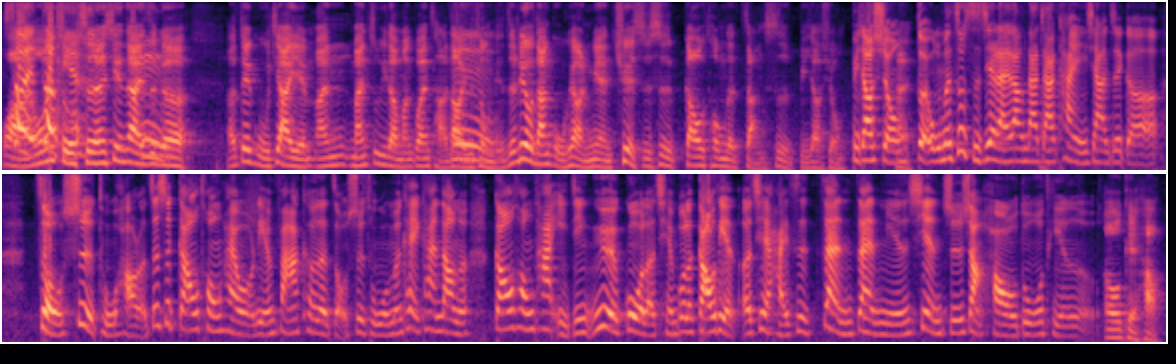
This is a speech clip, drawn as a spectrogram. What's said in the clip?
哇！我们主持人现在这个、呃，对股价也蛮蛮注意到、蛮观察到一个重点，这六档股票里面确实是高通的涨势比较凶。比较凶哎。对，我们就直接来让大家看一下这个走势图好了。这是高通还有联发科的走势图，我们可以看到呢，高通它已经越过了前波的高点，而且还是站在年线之上好多天了。OK，好，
